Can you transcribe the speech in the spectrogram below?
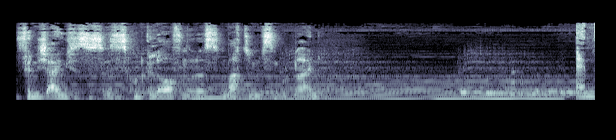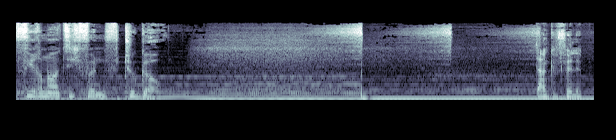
finde ich eigentlich, ist es, ist es gut gelaufen oder es macht zumindest einen guten Eindruck. M945 to go. Danke, Philipp.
